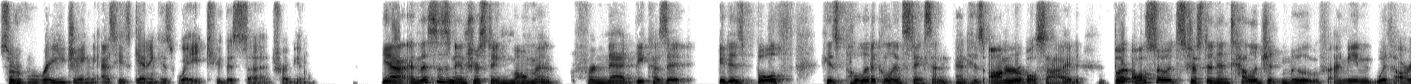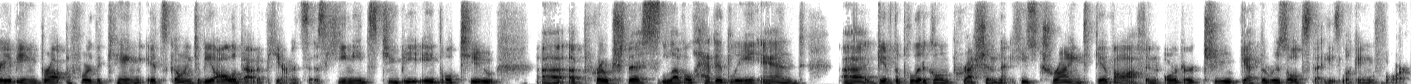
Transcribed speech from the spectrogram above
sort of raging as he's getting his way to this uh, tribunal. Yeah, and this is an interesting moment for Ned because it it is both his political instincts and, and his honorable side, but also it's just an intelligent move. I mean, with Arya being brought before the king, it's going to be all about appearances. He needs to be able to uh, approach this level headedly and uh, give the political impression that he's trying to give off in order to get the results that he's looking for.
